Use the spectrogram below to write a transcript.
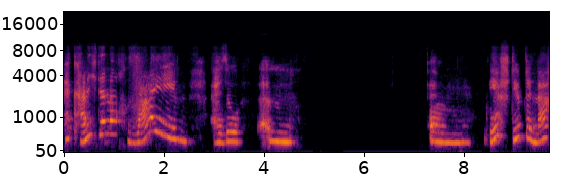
Wer kann ich denn noch sein? Also, ähm, ähm, wer stirbt denn nach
